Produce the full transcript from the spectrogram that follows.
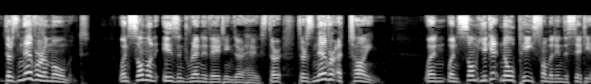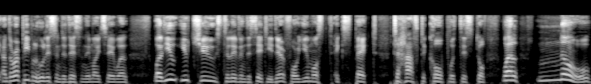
there's never a moment when someone isn't renovating their house. There, there's never a time when when some you get no peace from it in the city. And there are people who listen to this and they might say, well, well, you you choose to live in the city, therefore you must expect to have to cope with this stuff. Well, no,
